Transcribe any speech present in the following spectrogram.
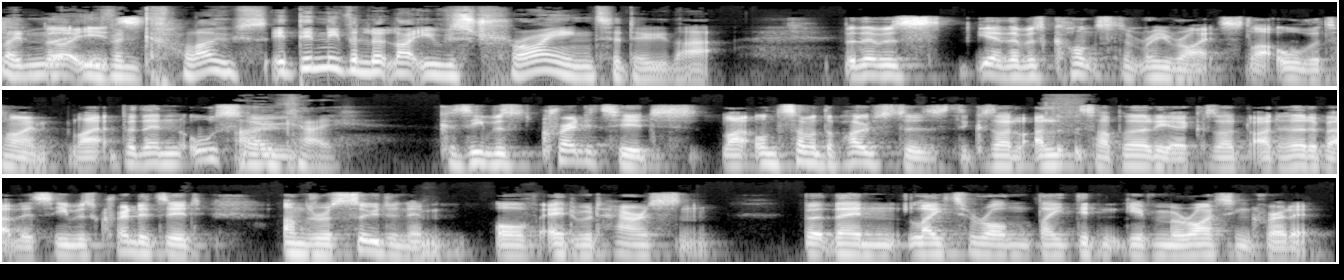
Like not But even it's- close. It didn't even look like he was trying to do that. But there was yeah, there was constant rewrites like all the time. Like, but then also okay. because he was credited like on some of the posters because I, I looked this up earlier because I'd, I'd heard about this. He was credited under a pseudonym of Edward Harrison, but then later on they didn't give him a writing credit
